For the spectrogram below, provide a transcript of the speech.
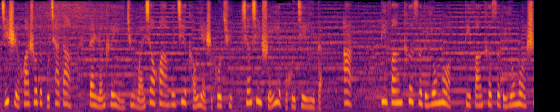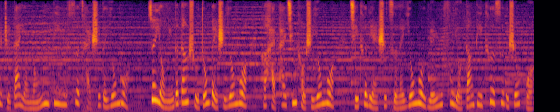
即使话说的不恰当，但仍可以一句玩笑话为借口掩饰过去，相信谁也不会介意的。二，地方特色的幽默。地方特色的幽默是指带有浓郁地域色彩式的幽默，最有名的当属东北式幽默和海派清口式幽默。其特点是此类幽默源于富有当地特色的生活，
